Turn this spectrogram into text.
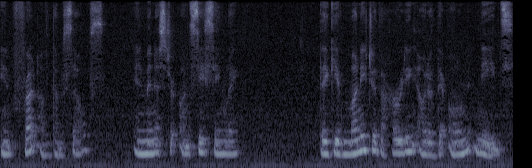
in front of themselves and minister unceasingly. They give money to the hurting out of their own needs.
